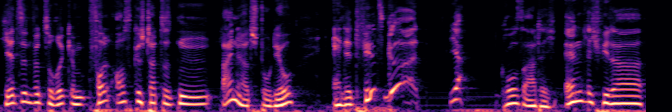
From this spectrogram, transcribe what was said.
Jetzt sind wir zurück im voll ausgestatteten Leinhardt-Studio. And it feels good! Ja, großartig. Endlich wieder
